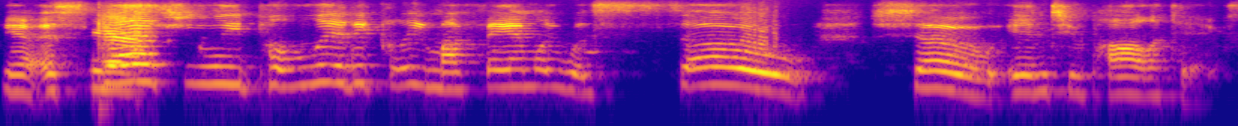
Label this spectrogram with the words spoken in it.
You know, especially politically, my family was so, so into politics.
